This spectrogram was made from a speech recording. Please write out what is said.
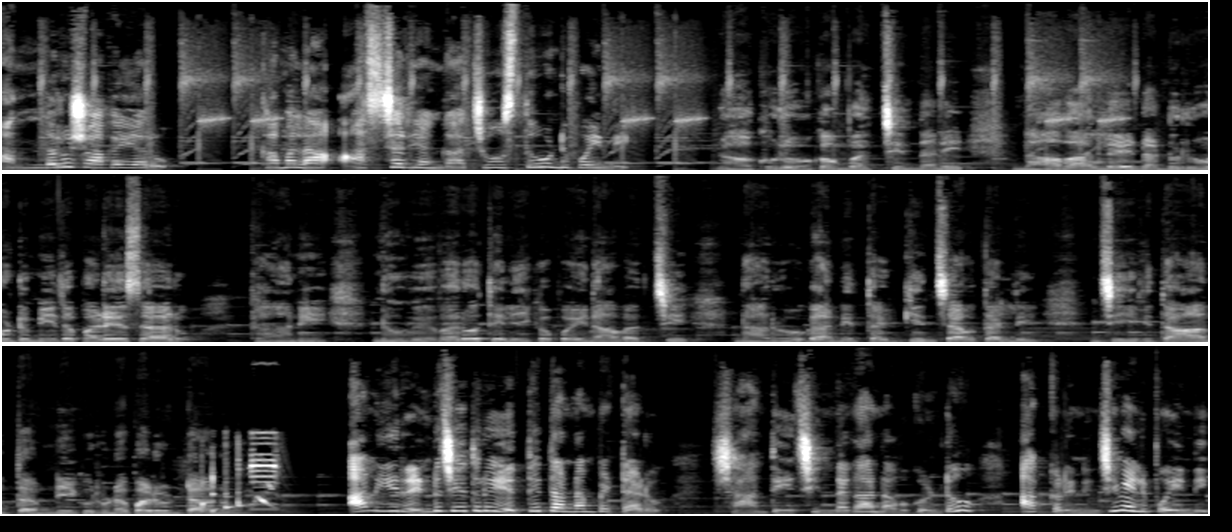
అందరూ షాక్ అయ్యారు. కమల ఆశ్చర్యంగా చూస్తూ ఉండిపోయింది. నాకు రోగం వచ్చిందని నా వాళ్ళే నన్ను రోడ్డు మీద పడేశారు. కానీ నువ్వెవరో తెలియకపోయినా వచ్చి నా రోగాన్ని తగ్గించావు తల్లి. జీవితాంతం నీకు రుణపడి ఉంటాను అని రెండు చేతులు ఎత్తి దండం పెట్టాడు. శాంతి చిన్నగా నవ్వుకుంటూ అక్కడి నుంచి వెళ్ళిపోయింది.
